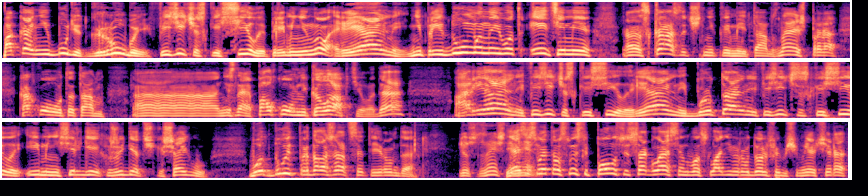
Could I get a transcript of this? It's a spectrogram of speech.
Пока не будет грубой физической силы применено, реальной, не придуманной вот этими э, сказочниками, там, знаешь, про какого-то там, э, не знаю, полковника Лаптева, да, а реальной физической силы, реальной брутальной физической силы имени Сергея Кожугетовича Шойгу, вот будет продолжаться эта ерунда. Леш, знаешь, я меня... здесь в этом смысле полностью согласен вот с Владимиром Рудольфовичем. Я вчера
